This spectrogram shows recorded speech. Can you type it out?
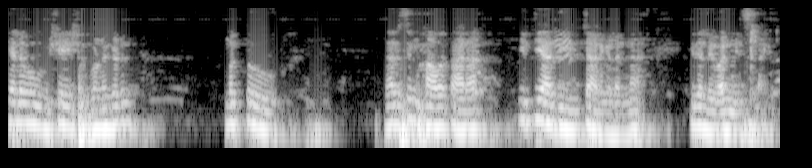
ಕೆಲವು ವಿಶೇಷ ಗುಣಗಳು ಮತ್ತು ನರಸಿಂಹಾವತಾರ ಇತ್ಯಾದಿ ವಿಚಾರಗಳನ್ನು ಇದರಲ್ಲಿ ವರ್ಣಿಸಲಾಗಿದೆ.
